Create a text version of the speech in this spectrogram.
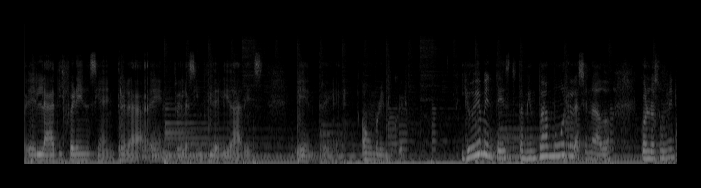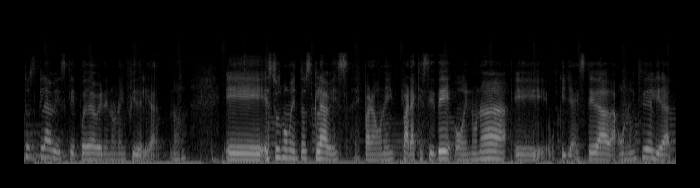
eh, la diferencia entre, la, entre las infidelidades entre hombre y mujer. Y obviamente esto también va muy relacionado con los momentos claves que puede haber en una infidelidad, ¿no? Eh, estos momentos claves para, una, para que se dé o en una, eh, o que ya esté dada una infidelidad,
